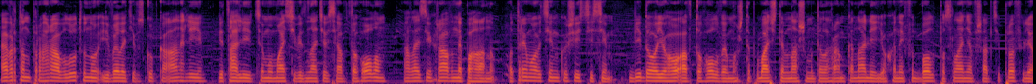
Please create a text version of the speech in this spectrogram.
Евертон програв Лутону і вилетів з Кубка Англії. Віталій в цьому матчі відзначився автоголом, але зіграв непогано. Отримав оцінку 6,7. Відео його автогол ви можете побачити в нашому телеграм-каналі Йоханий Футбол, посилання в шапці профілю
